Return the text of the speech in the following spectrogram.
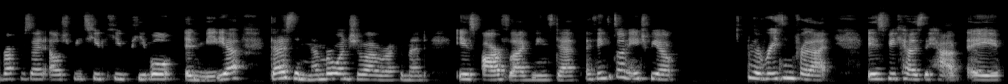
represent LGBTQ people in media? That is the number one show I would recommend is Our Flag Means Death. I think it's on HBO. The reason for that is because they have a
